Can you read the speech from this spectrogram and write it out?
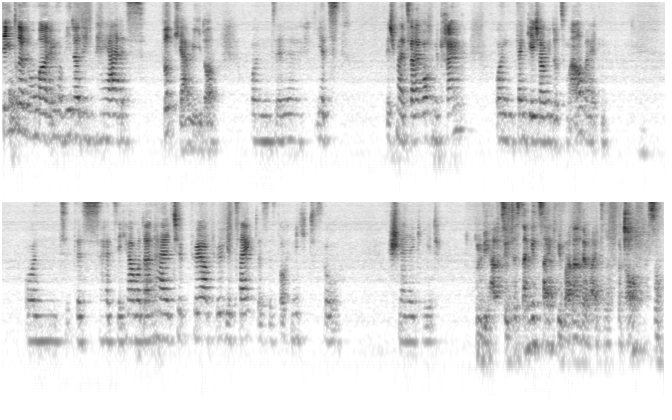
Ding drin, wo man immer wieder denkt, naja, das wird ja wieder. Und äh, jetzt bist du mal zwei Wochen krank und dann gehst du auch wieder zum Arbeiten. Und das hat sich aber dann halt peu à peu gezeigt, dass es doch nicht so schnell geht. Und wie hat sich das dann gezeigt? Wie war dann der weitere Verlauf? Also,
